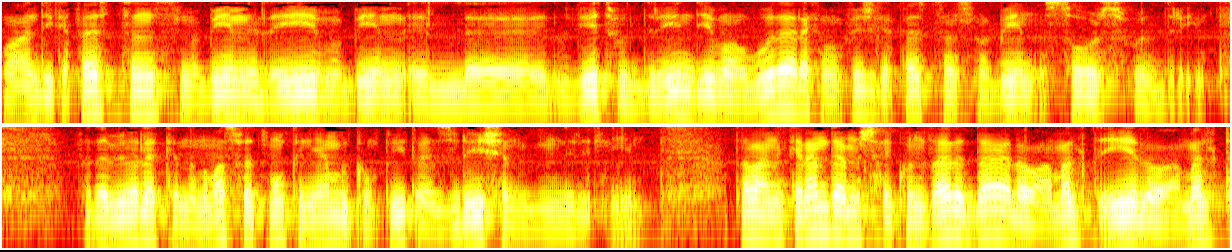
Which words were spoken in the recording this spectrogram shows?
وعندي capacitance ما بين الايه ما بين ال gate وال drain دي موجودة لكن مفيش capacitance ما بين ال source وال drain فده بيقولك إن ال MOSFET ممكن يعمل complete isolation بين الاتنين. طبعا الكلام ده مش هيكون valid بقى لو عملت إيه لو عملت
